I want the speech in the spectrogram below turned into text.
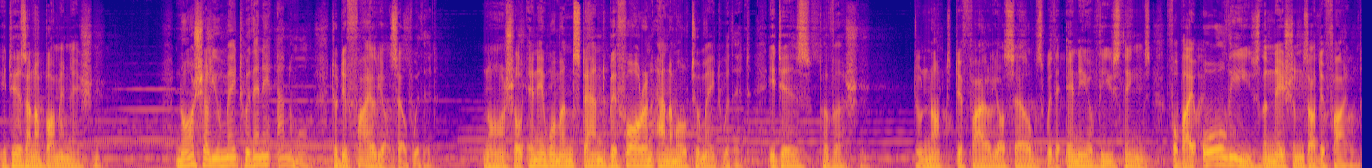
It is an abomination. Nor shall you mate with any animal to defile yourself with it. Nor shall any woman stand before an animal to mate with it. It is perversion. Do not defile yourselves with any of these things, for by all these the nations are defiled,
